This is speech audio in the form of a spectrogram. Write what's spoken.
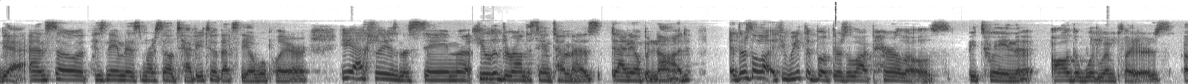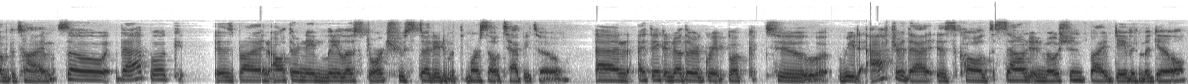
Yeah, and so his name is Marcel Tabuteau. That's the oboe player. He actually is in the same. He lived around the same time as Daniel Bonade. And there's a lot. If you read the book, there's a lot of parallels between all the woodwind players of the time. So that book is by an author named Laila Storch, who studied with Marcel Tabuteau. And I think another great book to read after that is called Sound in Motion by David McGill,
